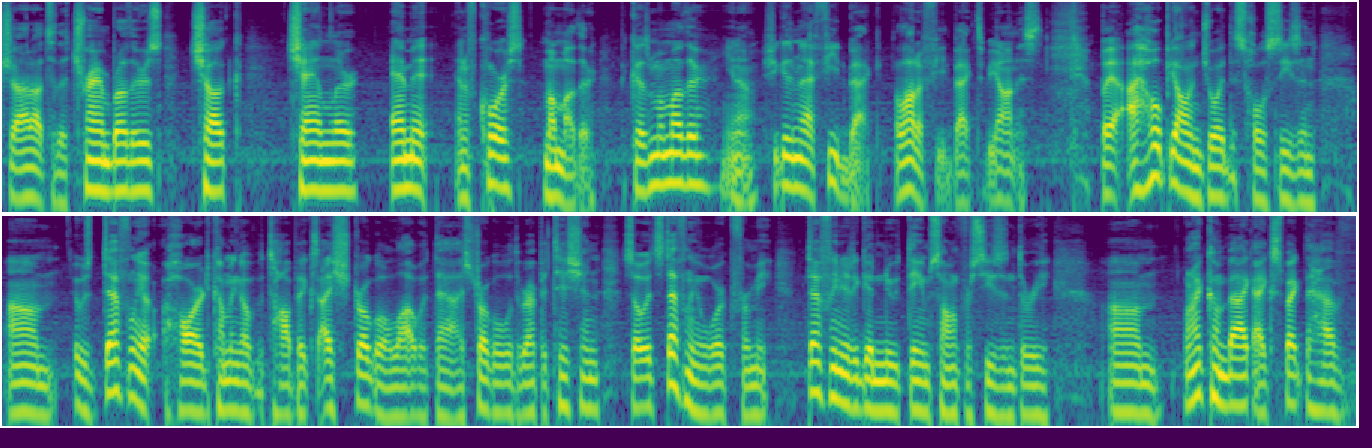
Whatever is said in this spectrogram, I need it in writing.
shout out to the Tran brothers, Chuck, Chandler, Emmett, and of course my mother because my mother, you know, she gives me that feedback, a lot of feedback to be honest. But I hope y'all enjoyed this whole season. Um, it was definitely hard coming up with topics. I struggle a lot with that. I struggle with repetition, so it's definitely a work for me. Definitely need to get a new theme song for season three. Um, when I come back, I expect to have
